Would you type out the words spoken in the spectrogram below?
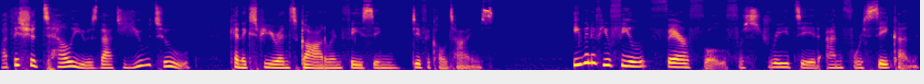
What this should tell you is that you too can experience God when facing difficult times. Even if you feel fearful, frustrated, and forsaken,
